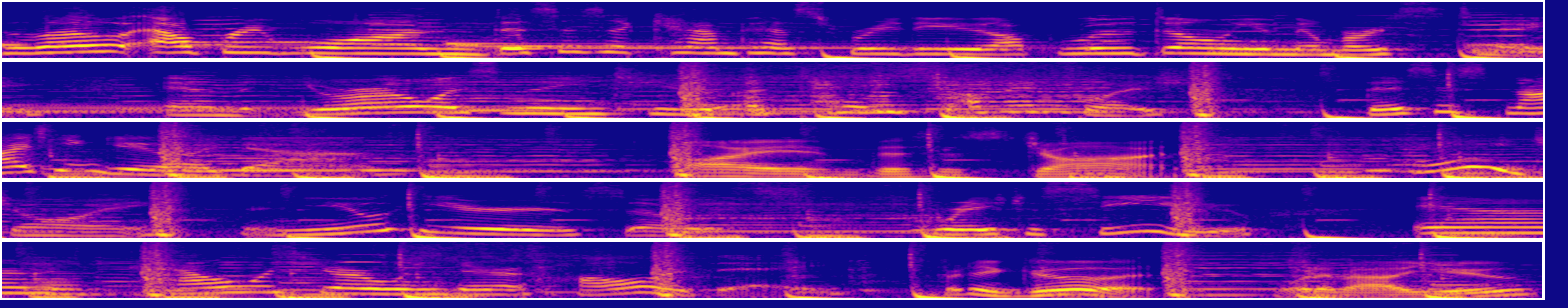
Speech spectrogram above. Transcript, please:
Hello everyone, this is a campus radio of Ludong University, and you're listening to A Taste of English. This is Nightingale again. Hi, this is John. Hey John, you're new here, so it's great to see you. And how was your winter holiday? Pretty good. What about you?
